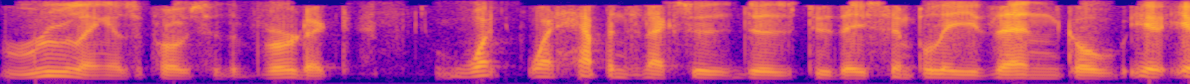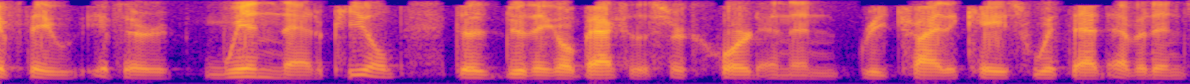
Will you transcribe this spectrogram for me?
ruling as opposed to the verdict, what what happens next? Does, do they simply then go if they if they win that appeal? Do, do they go back to the circuit court and then retry the case with that evidence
